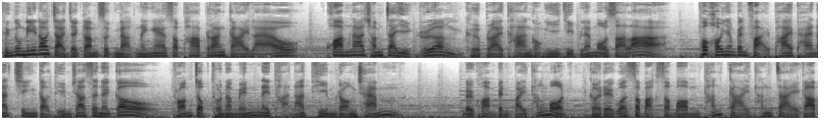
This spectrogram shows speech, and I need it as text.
ถึงตรงนี้นอกจากจะกำศึกหนักในแง่สภาพร่างกายแล้ว ความน่าช้ำใจอีกเรื่อง คือปลายทางของอียิปต์และโมซาลาเพราะเขายังเป็นฝ่ายพ่ายแพ้นัดชิงต่อทีมชาติเซเนกัลพร้อมจบทัวร์นาเมนต์ในฐานะทีมรองแชมป์โดยความเป็นไปทั้งหมด ก็เรียกว่าสะบักสะบอมทั้งกายทั้งใจครับ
